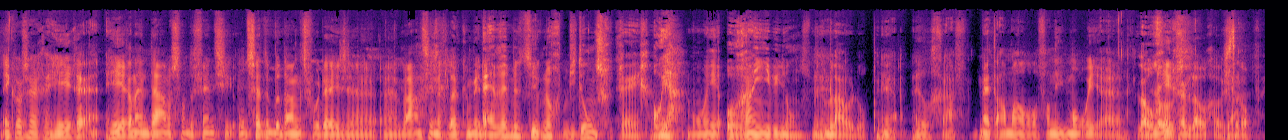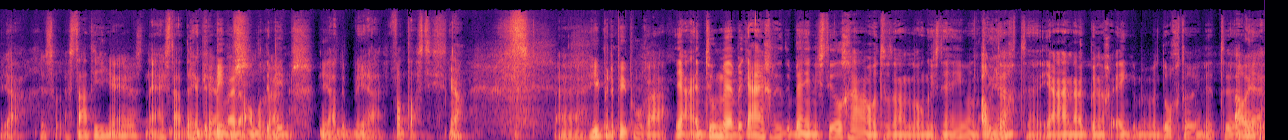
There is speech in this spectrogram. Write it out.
Ik wou zeggen, heren, heren en dames van Defensie, ontzettend bedankt voor deze eh, waanzinnig leuke middag. En we hebben natuurlijk nog bidons gekregen. Oh ja. Mooie oranje bidons met een blauwe dop. Ja, heel gaaf. Met allemaal van die mooie eh, Logo's. legerlogo's Ja. erop. Ja, staat hij hier eerst? Nee, hij staat denk de ik eh, bij de andere. de Bims. Ja, de, ja, fantastisch. Ja. Hyper de piep, hoera. Ja, en toen heb ik eigenlijk de benen stilgehouden tot aan Longest Day. Want Oh ik ja? dacht, eh, ja, nou, ik ben nog één keer met mijn dochter in het eh, Oh ja. eh,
